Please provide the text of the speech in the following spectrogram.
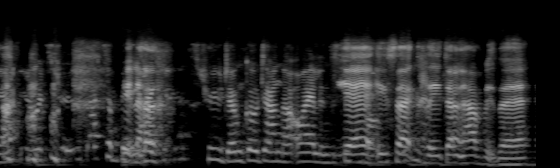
yeah, no, it's true. That's a bit. You know, like, that's true. Don't go down that aisle and. Yeah, exactly. Don't have it there.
